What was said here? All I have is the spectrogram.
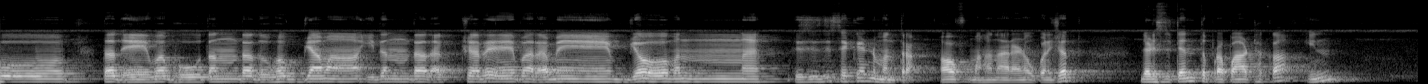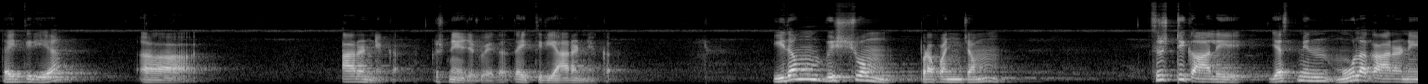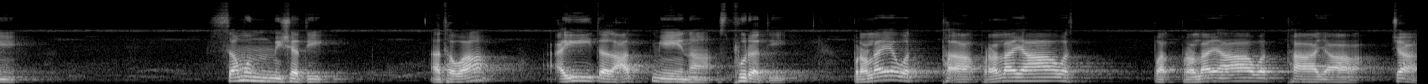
ತದೇವ ಭೂತಂ ತದು ಭವ್ಯಮಾ ಇದಂ ತದಕ್ಷರೇ ಪರಮೇ ವ್ಯೋಮನ್ this is the second mantra of Mahanarayana Upanishad that is the tenth prapathaka in Taittiriya Aranyaka Krishna Yajurveda Taittiriya Aranyaka ಇದಂ ವಿಶ್ವಂ प्रपञ्चं सृष्टिकाले यस्मिन् मूलकारणे समुन्मिषति अथवा ऐतदात्म्येन स्फुरति प्रलयवत्था प्रलयावस् प्रलयावस्थाया च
